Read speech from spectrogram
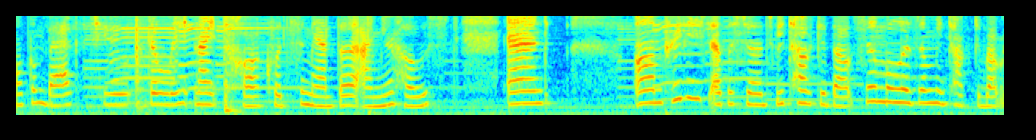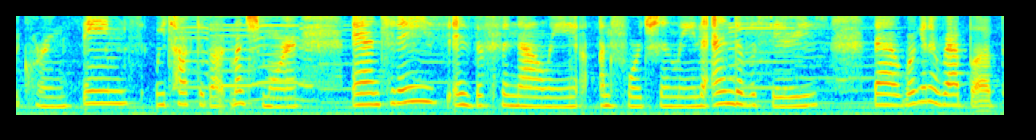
welcome back to the late night talk with Samantha. I'm your host, and on previous episodes, we talked about symbolism, we talked about recurring themes, we talked about much more. And today's is the finale, unfortunately, the end of a series that we're gonna wrap up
